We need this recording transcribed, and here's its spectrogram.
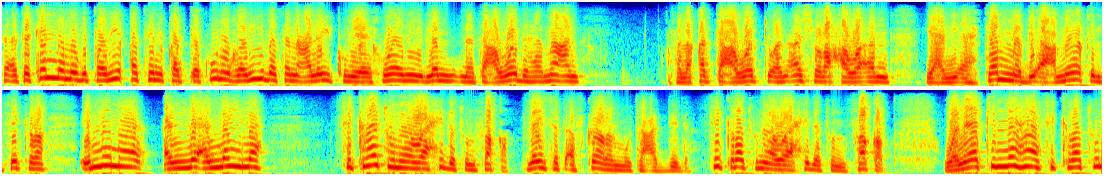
سأتكلم بطريقة قد تكون غريبة عليكم يا إخواني لم نتعودها معا فلقد تعودت أن أشرح وأن يعني أهتم بأعماق الفكرة إنما الليلة فكرتنا واحدة فقط ليست أفكارا متعددة فكرتنا واحدة فقط ولكنها فكرة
